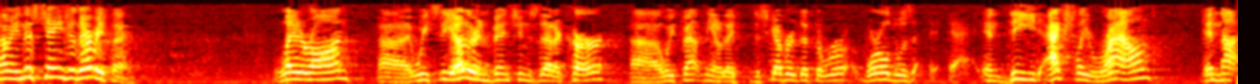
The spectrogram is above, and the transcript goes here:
I mean, this changes everything. Later on, uh, we see other inventions that occur. Uh, we found, you know, they discovered that the world was indeed actually round and not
